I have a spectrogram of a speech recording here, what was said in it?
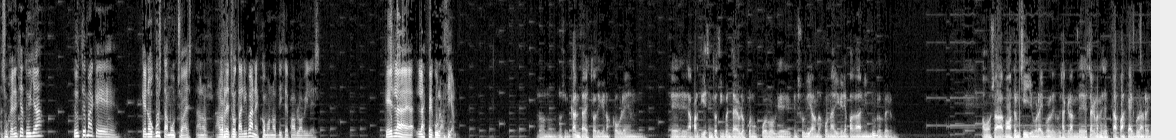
a sugerencia tuya, de un tema que, que nos gusta mucho a, los, a los retrotalibanes, como nos dice Pablo Aviles, que es la, la especulación. No- no- nos encanta esto de que nos cobren eh, a partir de 150 euros por un juego que, en su día a lo mejor nadie quería pagar ni un duro, pero vamos a, vamos a hacer un chillo por ahí, por esas grandes, esas grandes estafas que hay por la red.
